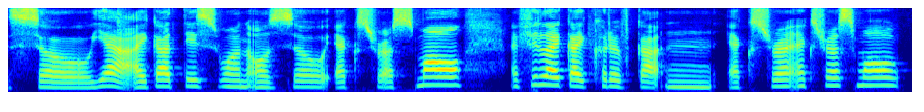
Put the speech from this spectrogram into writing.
So yeah, I got this one also extra small. I feel like I could have gotten extra, extra small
